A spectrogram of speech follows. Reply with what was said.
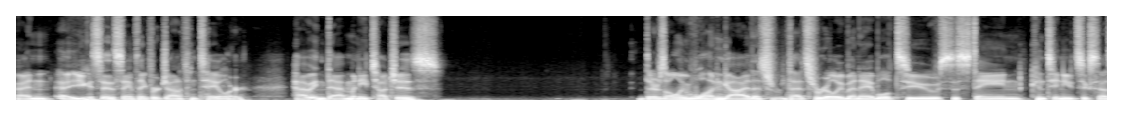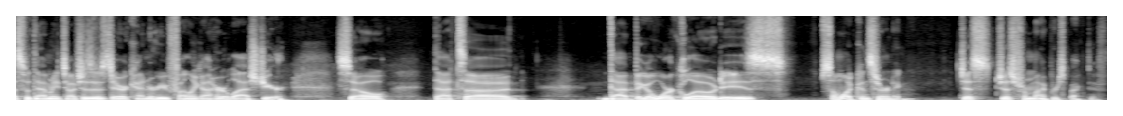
and uh, you can say the same thing for Jonathan Taylor. Having that many touches, there's only one guy that's that's really been able to sustain continued success with that many touches is Derrick Henry, who finally got hurt last year. So that uh, that big a workload is somewhat concerning, just just from my perspective.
